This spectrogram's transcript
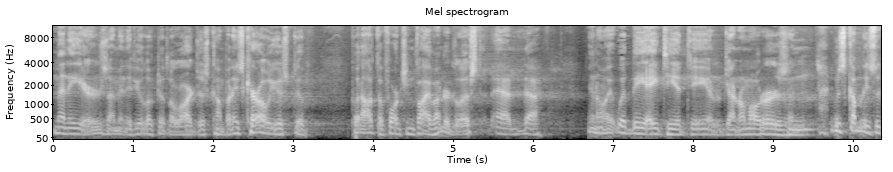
many years, I mean, if you looked at the largest companies, Carol used to put out the Fortune 500 list, and uh, you know it would be AT&T or General Motors, and it was companies that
